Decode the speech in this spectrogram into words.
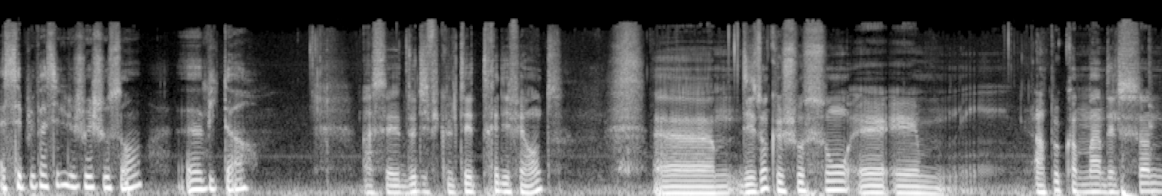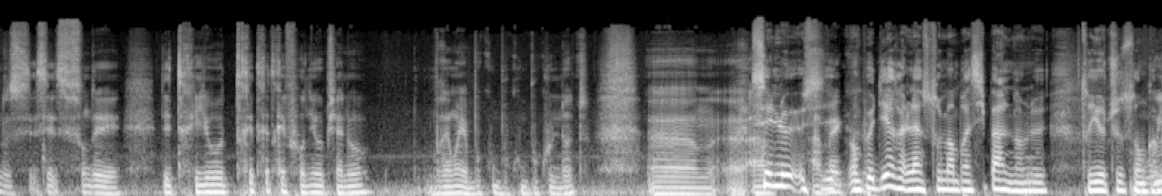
C'est plus facile de jouer chausson, euh, Victor? Ah, C'est deux difficultés très différentes. Euh, disons que chausson est, est, un peu comme Mendelssohn, c est, c est, ce sont des, des, trios très très très fournis au piano, Vraiment, il y a beaucoup, beaucoup, beaucoup de notes. Euh, euh, C'est le, avec- on peut dire l'instrument principal dans le trio de chaussons quand oui,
